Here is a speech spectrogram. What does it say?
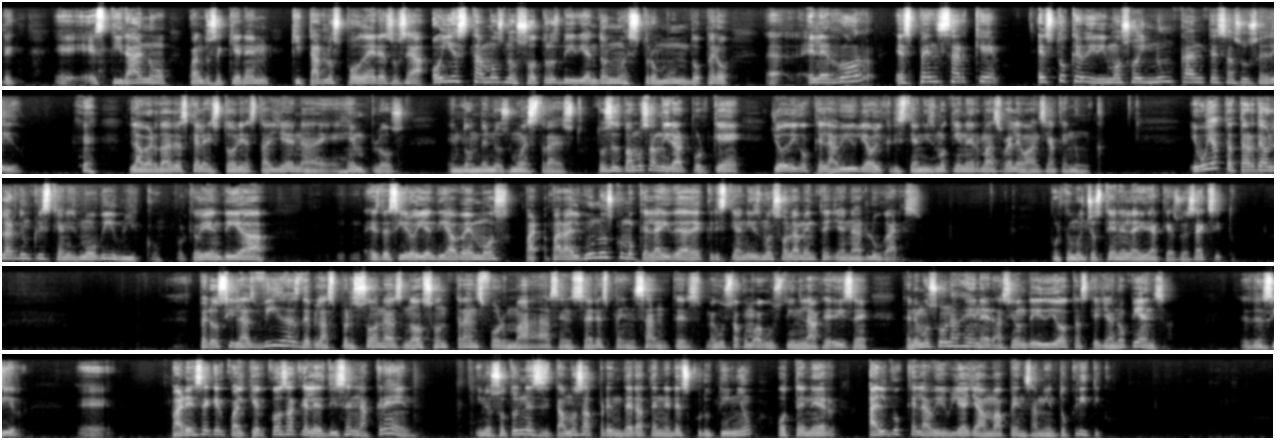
eh, es tirano cuando se quieren quitar los poderes, o sea, hoy estamos nosotros viviendo nuestro mundo, pero eh, el error es pensar que esto que vivimos hoy nunca antes ha sucedido. la verdad es que la historia está llena de ejemplos en donde nos muestra esto. Entonces vamos a mirar por qué yo digo que la Biblia o el cristianismo tiene más relevancia que nunca. Y voy a tratar de hablar de un cristianismo bíblico, porque hoy en día, es decir, hoy en día vemos, para, algunos como que la idea de cristianismo es solamente llenar lugares, porque muchos tienen la idea que eso es éxito. Pero si las vidas de las personas no son transformadas en seres pensantes, me gusta como Agustín Laje dice, tenemos una generación de idiotas que ya no piensa. Es decir, eh, Parece que cualquier cosa que les dicen la creen. Y nosotros necesitamos aprender a tener escrutinio o tener algo que la Biblia llama pensamiento crítico.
